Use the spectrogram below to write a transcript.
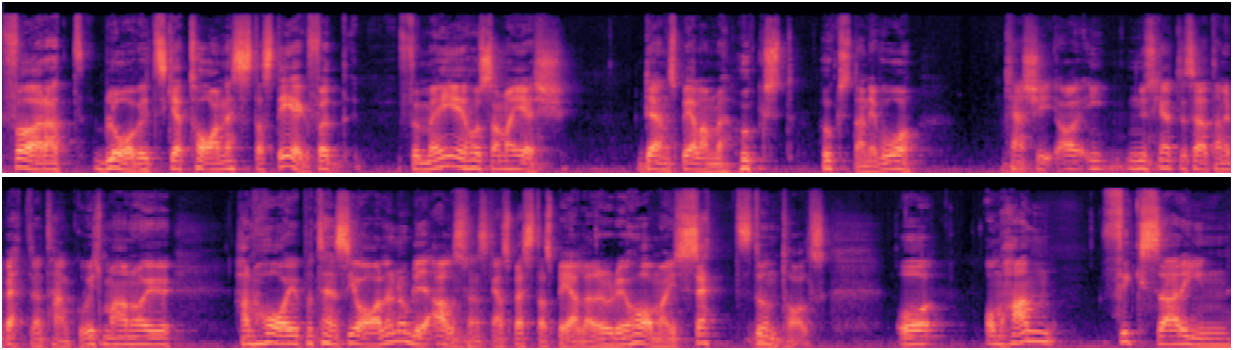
för att Blåvitt ska ta nästa steg. För, för mig är Hossam Aiesh den spelaren med högst högsta nivå. Kanske, ja, nu ska jag inte säga att han är bättre än Tankovic, men han har ju... Han har ju potentialen att bli Allsvenskans bästa spelare och det har man ju sett stundtals. Och om han fixar in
